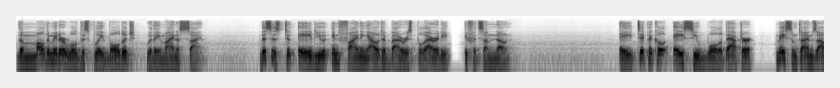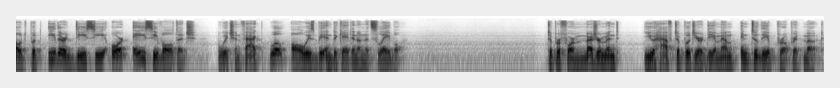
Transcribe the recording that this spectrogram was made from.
the multimeter will display voltage with a minus sign. This is to aid you in finding out a battery's polarity if it's unknown. A typical AC wall adapter may sometimes output either DC or AC voltage, which in fact will always be indicated on its label. To perform measurement, you have to put your DMM into the appropriate mode.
